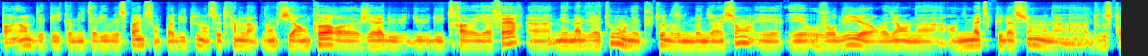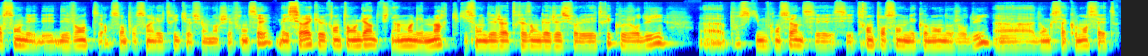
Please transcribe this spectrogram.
par exemple des pays comme l'Italie ou l'Espagne ne sont pas du tout dans ce train-là. Donc il y a encore, euh, je dirais, du, du- travail à faire, euh, mais malgré tout, on est plutôt dans une bonne direction. Et, aujourd'hui, euh, on va dire, on a en immatriculation, on a 12% des, des- des ventes en 100% électrique sur le marché français. Mais c'est vrai que quand on regarde finalement les marques qui sont déjà très engagées sur l'électrique aujourd'hui, euh, pour ce qui me concerne, c'est c'est 30% de mes commandes aujourd'hui. Euh, donc ça commence à être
